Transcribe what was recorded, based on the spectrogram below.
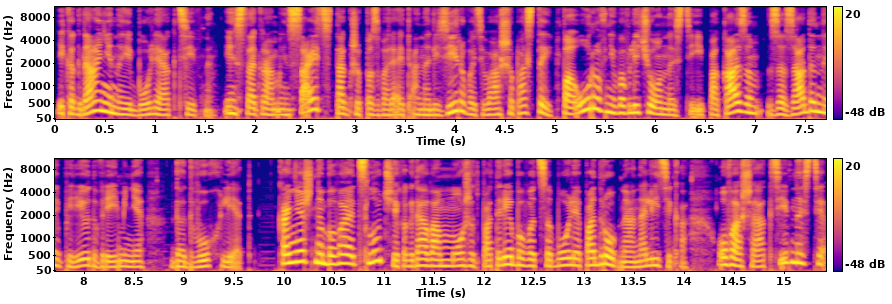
и когда они наиболее активны. Instagram Insights также позволяет анализировать ваши посты по уровню вовлеченности и показам за заданный период времени до двух лет. Конечно, бывают случаи, когда вам может потребоваться более подробная аналитика о вашей активности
